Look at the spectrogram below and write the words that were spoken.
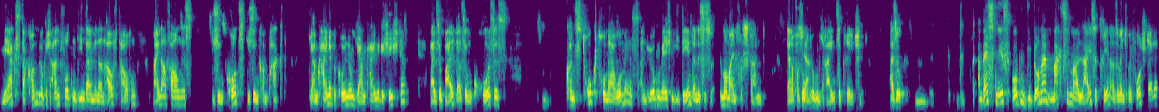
merkst, da kommen wirklich Antworten, die in deinem Inneren auftauchen. Meine Erfahrung ist, die sind kurz, die sind kompakt. Die haben keine Begründung, die haben keine Geschichte, weil sobald da so ein großes Konstrukt drumherum ist an irgendwelchen Ideen, dann ist es immer mein Verstand, der da versucht, ja. irgendwie reinzukrätschen. Also am besten ist oben die Birne maximal leise drehen. Also wenn ich mir vorstelle,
